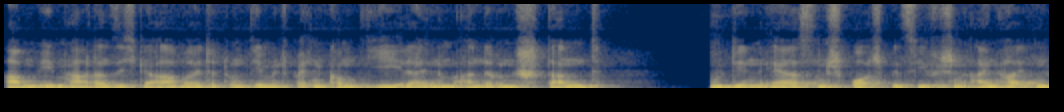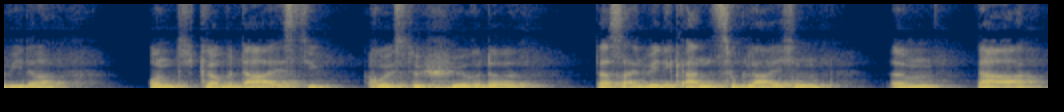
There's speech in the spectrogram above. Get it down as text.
haben eben hart an sich gearbeitet und dementsprechend kommt jeder in einem anderen Stand zu den ersten sportspezifischen Einheiten wieder. Und ich glaube, da ist die größte Hürde, das ein wenig anzugleichen, ähm, da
